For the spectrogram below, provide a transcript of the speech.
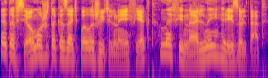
это все может оказать положительный эффект на финальный результат.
